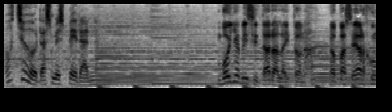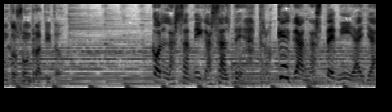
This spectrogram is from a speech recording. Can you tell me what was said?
Ocho horas me esperan. Voy a visitar a Laitona, a pasear juntos un ratito. Con las amigas al teatro. ¡Qué ganas tenía ya!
